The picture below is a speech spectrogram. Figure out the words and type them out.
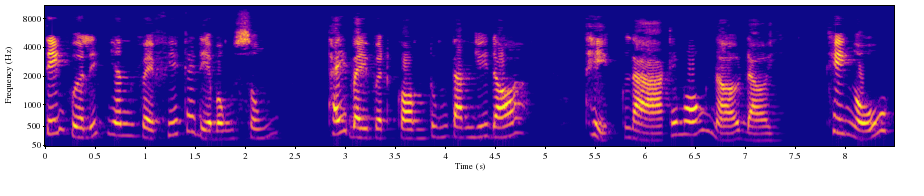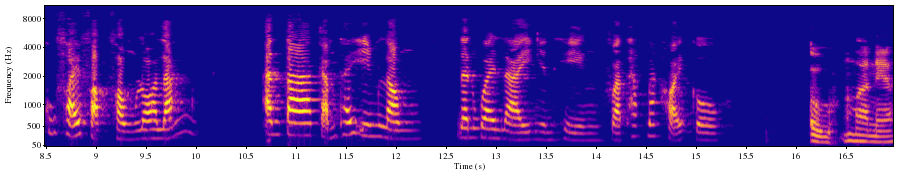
Tiến vừa liếc nhanh về phía cái địa bông súng, thấy bầy vịt còn tung tăng dưới đó. Thiệt là cái món nợ đời, khi ngủ cũng phải phập phòng lo lắng. Anh ta cảm thấy yên lòng, nên quay lại nhìn Hiền và thắc mắc hỏi cô. Ừ, mà nè,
